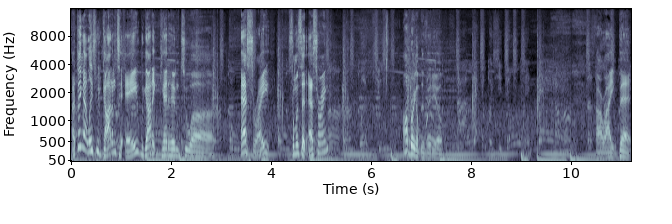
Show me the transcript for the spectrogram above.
I think at least we got him to A. We got to get him to uh S, right? Someone said S rank. I'll bring up the video. All right, bet.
